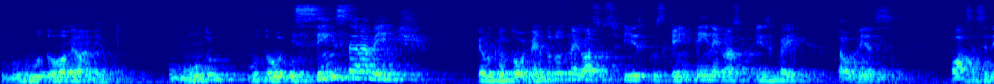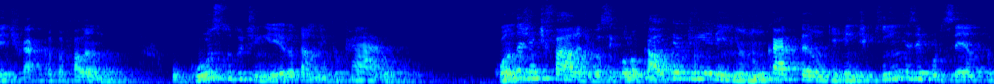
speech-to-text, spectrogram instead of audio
o mundo mudou, meu amigo. O mundo mudou e sinceramente, pelo que eu estou vendo dos negócios físicos, quem tem negócio físico aí, talvez possa se identificar com o que eu estou falando. O custo do dinheiro está muito caro. Quando a gente fala de você colocar o teu dinheirinho num cartão que rende 15%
